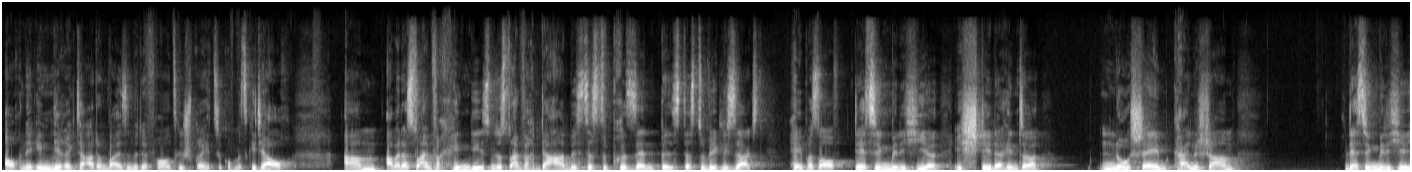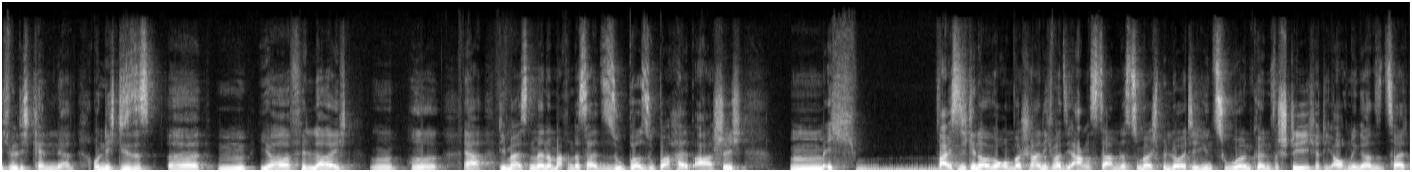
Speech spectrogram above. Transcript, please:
auch eine indirekte Art und Weise mit der Frau ins Gespräch zu kommen. Das geht ja auch. Ähm, aber dass du einfach hingehst und dass du einfach da bist, dass du präsent bist, dass du wirklich sagst, hey, pass auf, deswegen bin ich hier, ich stehe dahinter, no shame, keine Scham. Deswegen bin ich hier, ich will dich kennenlernen. Und nicht dieses, äh, hm, ja, vielleicht. Äh, hm. Ja, die meisten Männer machen das halt super, super halbarschig. Hm, ich weiß nicht genau warum, wahrscheinlich weil sie Angst haben, dass zum Beispiel Leute ihnen zuhören können, verstehe ich, hatte ich auch eine ganze Zeit,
